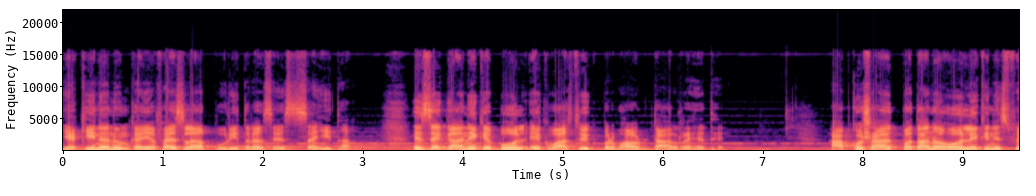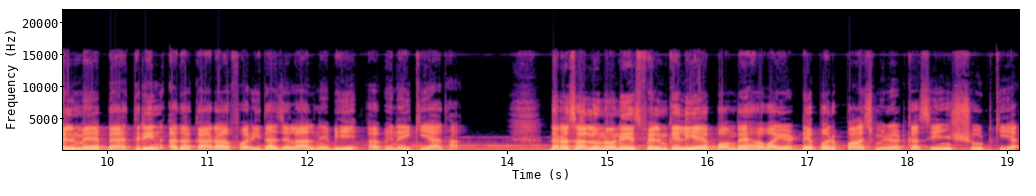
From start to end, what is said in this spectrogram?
यकीनन उनका यह फैसला पूरी तरह से सही था। इससे गाने के बोल एक वास्तविक प्रभाव डाल रहे थे। आपको शायद पता ना हो, लेकिन इस फ़िल्म में बेहतरीन अदाकारा फरीदा जलाल ने भी अभिनय किया था। दरअसल उन्होंने इस फ़िल्म के लिए बॉम्बे हवाई अड्डे पर पाँच मिनट का सीन शूट किया।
